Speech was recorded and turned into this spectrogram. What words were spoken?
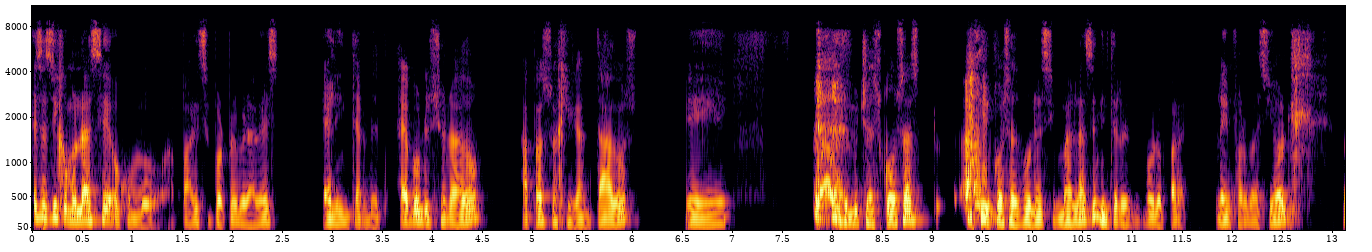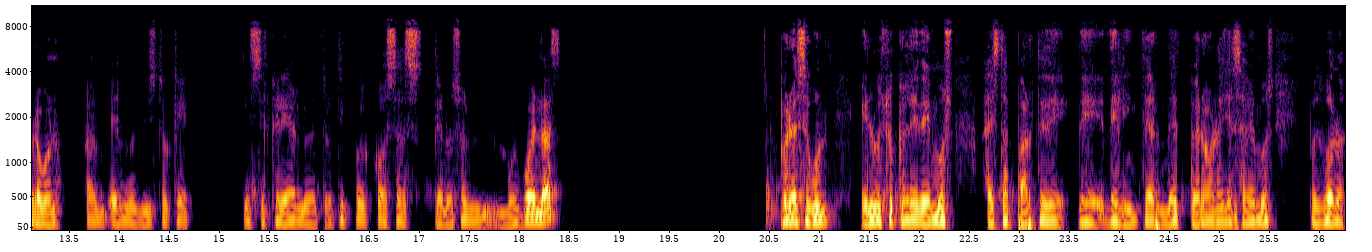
Es así como nace o como aparece por primera vez el Internet. Ha evolucionado a pasos agigantados. Eh, hay muchas cosas, hay cosas buenas y malas. En Internet es bueno para la información, pero bueno, hemos visto que, se crean otro tipo de cosas que no son muy buenas. Pero es según el uso que le demos a esta parte de, del Internet, pero ahora ya sabemos, pues bueno,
